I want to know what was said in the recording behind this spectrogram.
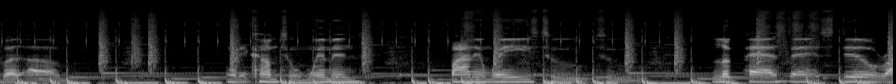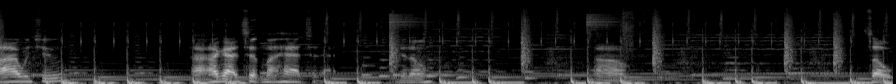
But um, when it comes to women finding ways to to look past that and still ride with you, I, I gotta tip my hat to that. You know. Um, so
